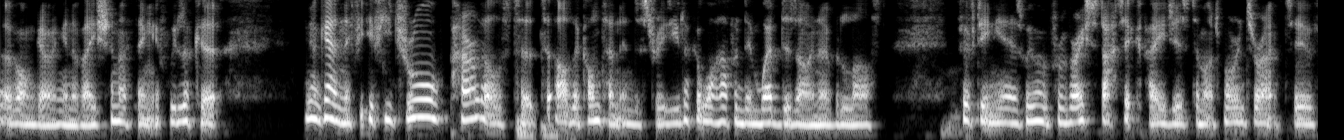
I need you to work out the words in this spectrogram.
of ongoing innovation. I think if we look at you know, again, if if you draw parallels to, to other content industries, you look at what happened in web design over the last 15 years, we went from very static pages to much more interactive,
